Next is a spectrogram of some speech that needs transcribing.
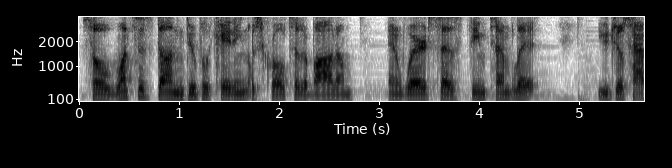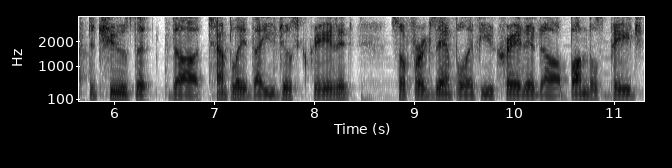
So once it's done duplicating, scroll to the bottom and where it says theme template, you just have to choose the, the template that you just created so, for example, if you created a bundles page,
